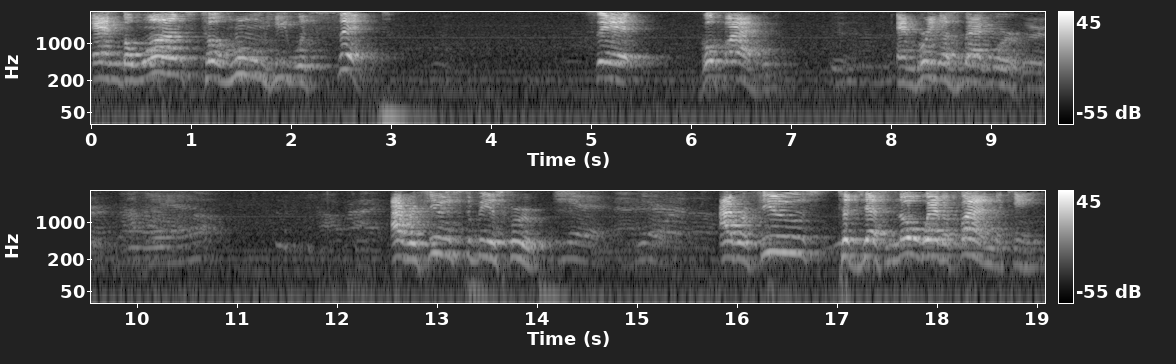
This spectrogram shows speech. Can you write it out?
and the ones to whom he was sent, said, Go find him and bring us back word. Yes. I refuse to be a Scrooge. Yes. Yes. I refuse to just know where to find the king.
